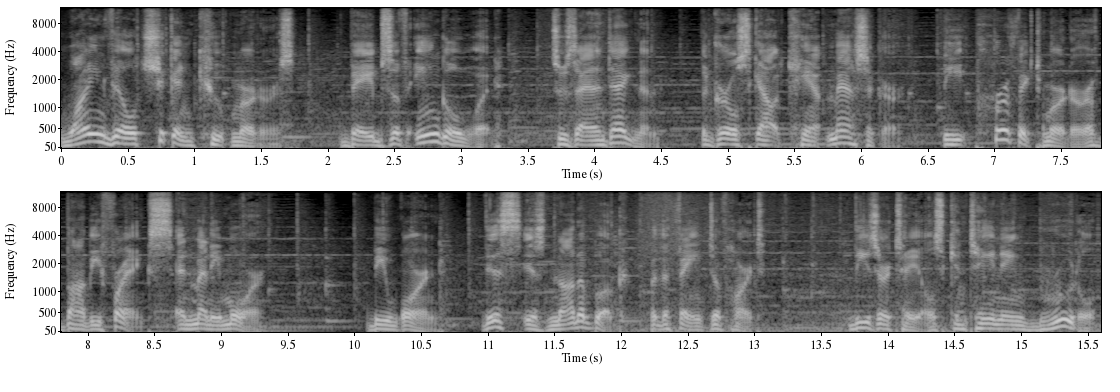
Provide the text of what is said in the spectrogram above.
Wineville chicken coop murders, Babes of Inglewood, Suzanne Degnan, the Girl Scout Camp Massacre, the perfect murder of Bobby Franks, and many more. Be warned, this is not a book for the faint of heart. These are tales containing brutal,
